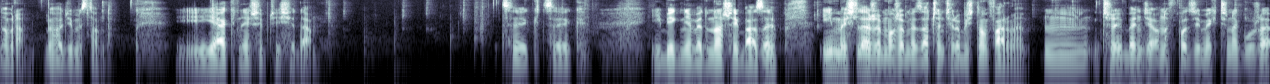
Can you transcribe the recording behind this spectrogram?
Dobra, wychodzimy stąd. I Jak najszybciej się da. Cyk, cyk. I biegniemy do naszej bazy. I myślę, że możemy zacząć robić tą farmę. Mm, czy będzie ona w podziemiach, czy na górze?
